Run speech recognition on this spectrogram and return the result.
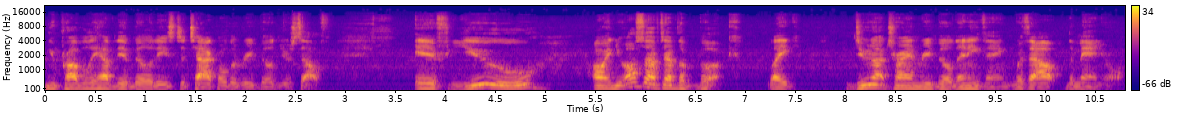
you probably have the abilities to tackle the rebuild yourself. If you, oh, and you also have to have the book. Like, do not try and rebuild anything without the manual.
